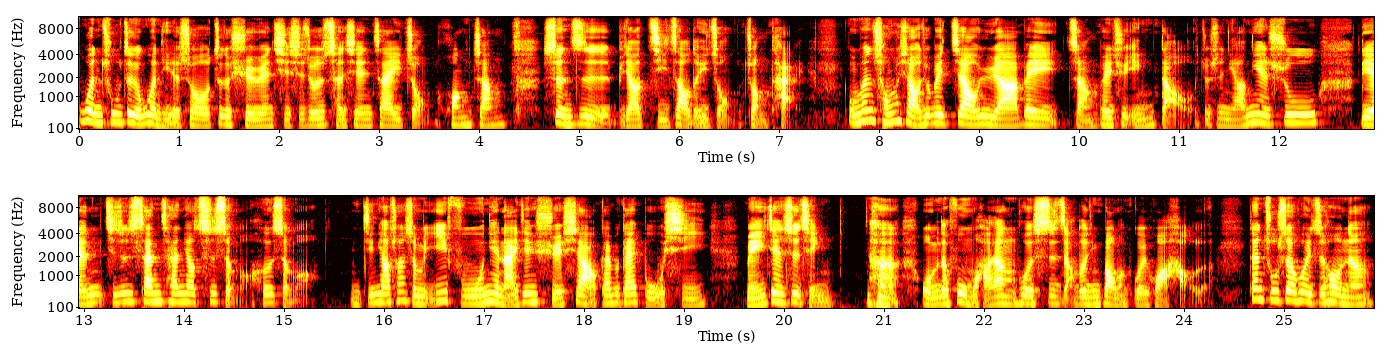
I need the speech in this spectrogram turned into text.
问出这个问题的时候，这个学员其实就是呈现在一种慌张，甚至比较急躁的一种状态。我们从小就被教育啊，被长辈去引导，就是你要念书，连其实三餐要吃什么、喝什么，你今天要穿什么衣服，念哪一间学校，该不该补习，每一件事情，我们的父母好像或者师长都已经帮我们规划好了。但出社会之后呢，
